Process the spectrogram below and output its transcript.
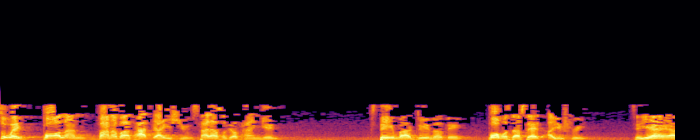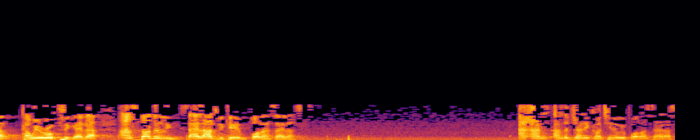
So when Paul and Barnabas had their issue, Silas was just hanging, staying back, doing nothing. Paul must have said, Are you free? Say, yeah, yeah. Can we rope together? And suddenly, Silas became Paul and Silas. And, and the journey continued with Paul and Silas.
